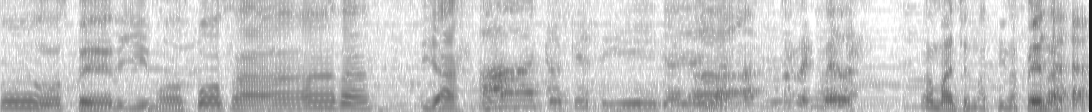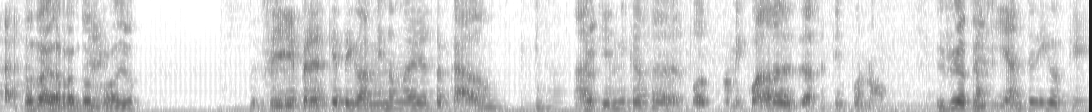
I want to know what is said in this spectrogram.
Os pedimos posada. Y ya. ah, creo que sí, ya, ya, ya, Ah. así me recuerda. No manches, Martín, apenas. Estás agarrando el rollo. Sí, pero es que te digo, a mí no me había tocado. Aquí en mi casa, por, por mi cuadra desde hace tiempo no. Y fíjate, Así antes digo que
